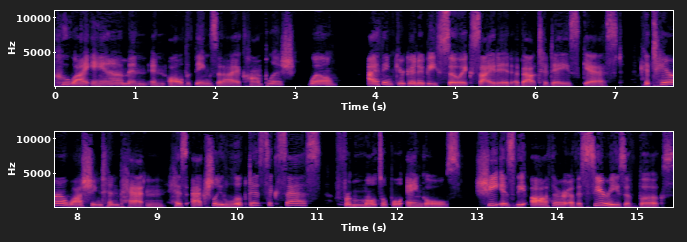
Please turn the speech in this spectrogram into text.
who I am and, and all the things that I accomplish? Well, I think you're going to be so excited about today's guest. Katara Washington Patton has actually looked at success from multiple angles she is the author of a series of books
